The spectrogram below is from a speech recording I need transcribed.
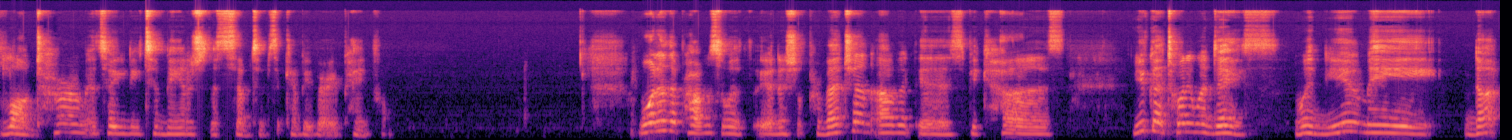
long term, and so you need to manage the symptoms. It can be very painful. One of the problems with the initial prevention of it is because you've got 21 days when you may not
